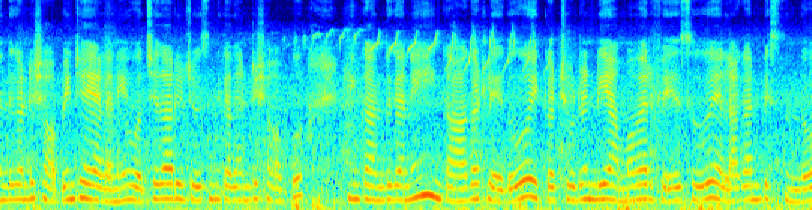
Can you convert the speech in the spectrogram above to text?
ఎందుకంటే షాపింగ్ చేయాలని వచ్చేదారులు చూసింది కదండి షాపు. ఇంకా అందుకని ఇంకా ఆగట్లేదు. ఇక్కడ చూడండి అమ్మవారి ఫేసు ఎలా కనిపిస్తుందో.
